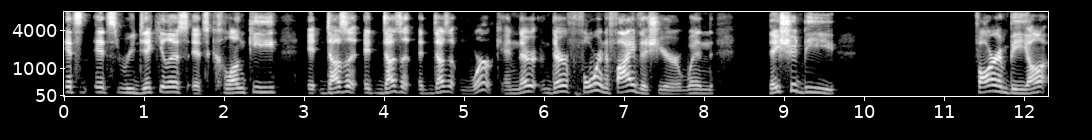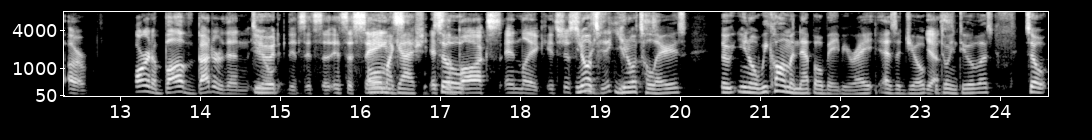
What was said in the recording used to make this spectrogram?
it's it's ridiculous, it's clunky. It doesn't it doesn't it doesn't work. And they're they're 4 and 5 this year when they should be far and beyond or far and above better than you know, Dude. it's it's the, it's the same. oh my gosh. It's so, the Bucs and like it's just you know ridiculous. you know what's hilarious so you know we call him a nepo baby right as a joke Yes. between two of us so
